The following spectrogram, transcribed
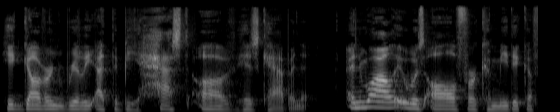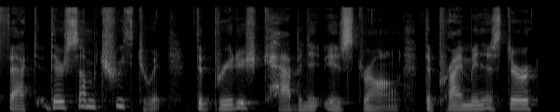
He governed really at the behest of his cabinet. And while it was all for comedic effect, there's some truth to it. The British cabinet is strong. The prime minister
